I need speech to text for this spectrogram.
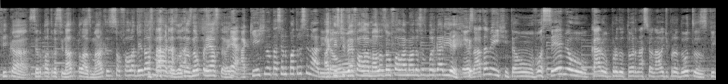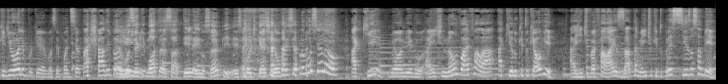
fica sendo patrocinado pelas marcas e só fala bem das marcas, outras não prestam, hein? É, aqui a gente não está sendo patrocinado, então... Aqui se tiver falar mal, nós vamos falar mal dessas porcarias. Exatamente, então você, meu caro produtor nacional de produtos, fique de olho, porque você pode ser taxado aí pela é, gente. Você que bota essa telha aí no SAMP, esse podcast não vai ser para você, não. Aqui, meu amigo, a gente não vai falar aquilo que tu quer ouvir. A gente vai falar exatamente o que tu precisa saber,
